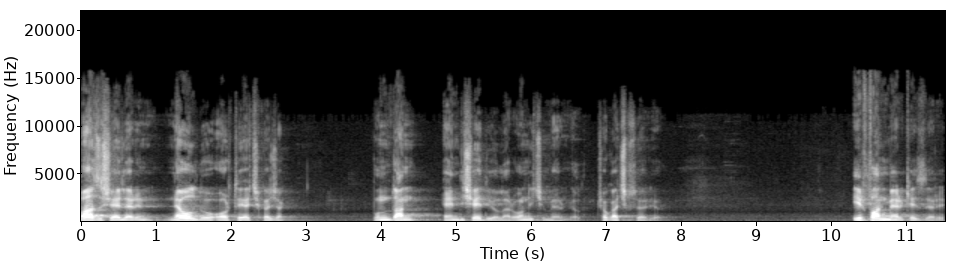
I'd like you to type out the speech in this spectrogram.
Bazı şeylerin ne olduğu ortaya çıkacak. Bundan endişe ediyorlar, onun için vermiyorlar. Çok açık söylüyorum. İrfan merkezleri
